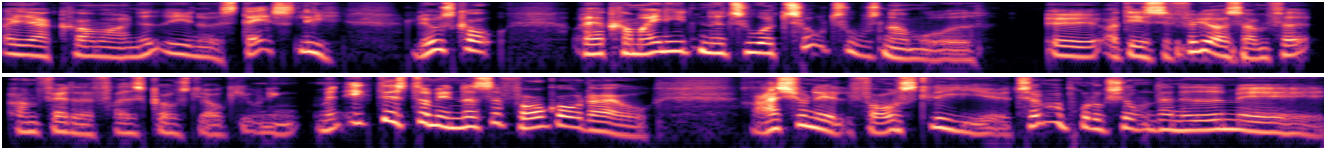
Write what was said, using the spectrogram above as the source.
og jeg kommer ned i noget statslig løvskov, og jeg kommer ind i den Natur 2000-område. Øh, og det er selvfølgelig også omfattet af fredskovslovgivningen. Men ikke desto mindre, så foregår der jo rationel forskelig øh, tømmerproduktion dernede med,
